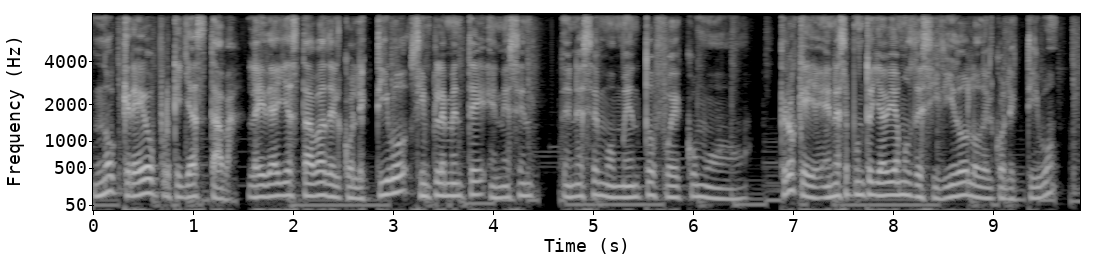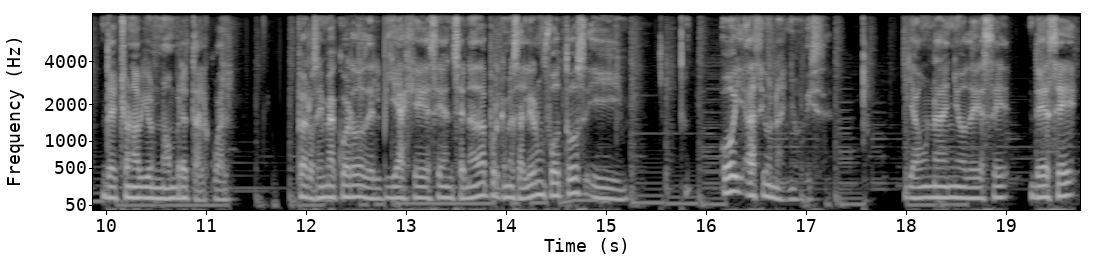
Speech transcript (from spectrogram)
No creo porque ya estaba. La idea ya estaba del colectivo. Simplemente en ese, en ese momento fue como... Creo que en ese punto ya habíamos decidido lo del colectivo. De hecho no había un nombre tal cual. Pero sí me acuerdo del viaje ese a Ensenada porque me salieron fotos y... Hoy hace un año, dice. Ya un año de ese, de ese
